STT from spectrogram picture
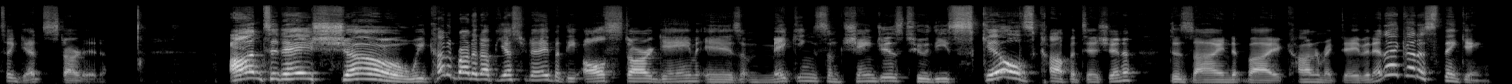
to get started. On today's show, we kind of brought it up yesterday, but the All Star game is making some changes to the skills competition designed by Connor McDavid. And that got us thinking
